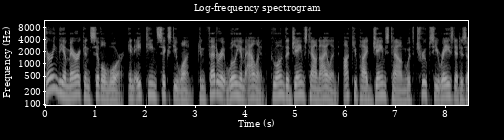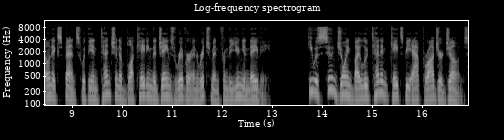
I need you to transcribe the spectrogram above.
During the American Civil War, in 1861, Confederate William Allen, who owned the Jamestown Island, occupied Jamestown with troops he raised at his own expense with the intention of blockading the James River and Richmond from the Union Navy. He was soon joined by Lieutenant Catesby Ap Roger Jones,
